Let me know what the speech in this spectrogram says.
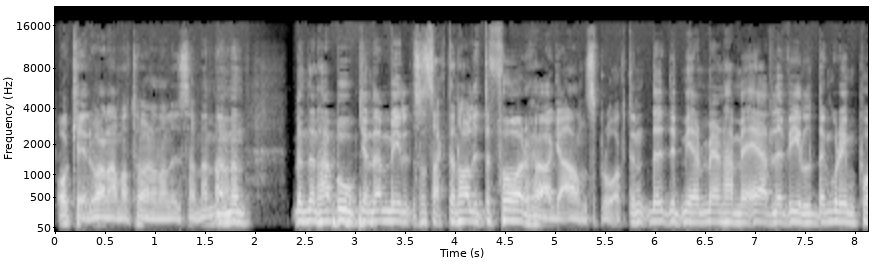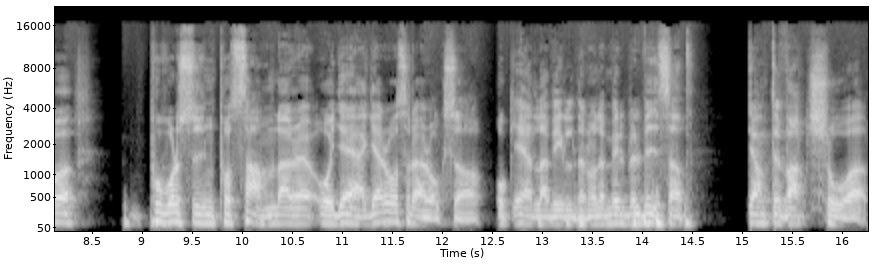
Okej, det var en amatöranalys. Men, men, men, men den här boken, den vill, som sagt, den har lite för höga anspråk. Den, det, det, mer med den här med ädle vild, den går in på, på vår syn på samlare och jägare och sådär också. Och ädla vilden. Och den vill väl visa att det har inte varit så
